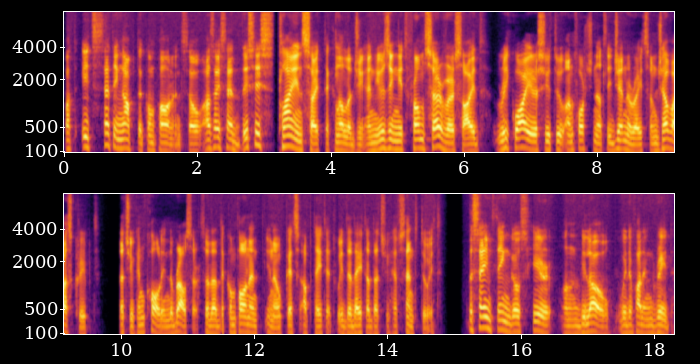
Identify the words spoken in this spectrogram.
but it's setting up the component. So as I said, this is client-side technology, and using it from server-side requires you to unfortunately generate some JavaScript that you can call in the browser, so that the component, you know, gets updated with the data that you have sent to it. The same thing goes here on below with the Vaadin grid.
